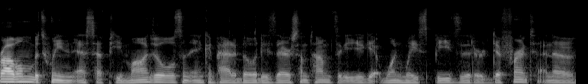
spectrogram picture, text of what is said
problem between SFP modules and incompatibilities there. Sometimes you get one-way speeds that are different. I know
